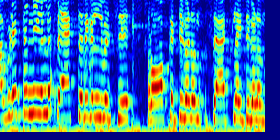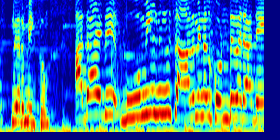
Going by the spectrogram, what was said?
അവിടെ തന്നെയുള്ള ഫാക്ടറികളിൽ വെച്ച് റോക്കറ്റുകളും സാറ്റലൈറ്റുകളും നിർമ്മിക്കും. അതായത് ഭൂമിയിൽ നിന്ന് സാധനങ്ങൾ കൊണ്ടുവരാതെ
